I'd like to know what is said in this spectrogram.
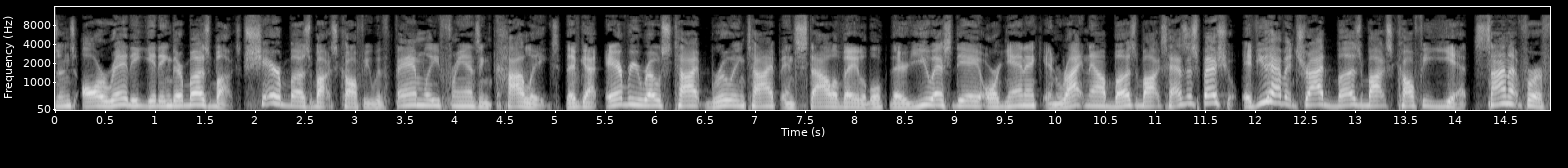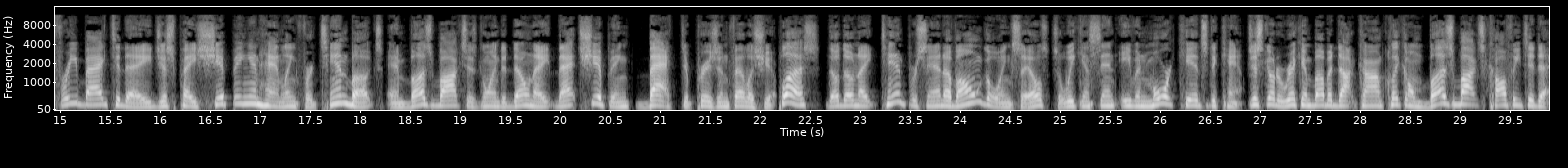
thousands already getting their BuzzBox. Share BuzzBox coffee with family, friends, and colleagues. They've got every roast type, brewing type, and style available. They're USDA organic, and right now BuzzBox has a special. If you haven't tried BuzzBox coffee yet, sign up for a free bag today. Just pay shipping and handling for 10 bucks, and BuzzBox is going to donate that shipping back to Prison Fellowship. Plus, they'll donate 10% of ongoing sales so we can send even more kids to camp. Just go to rickandbubba.com, click on BuzzBox Coffee today.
